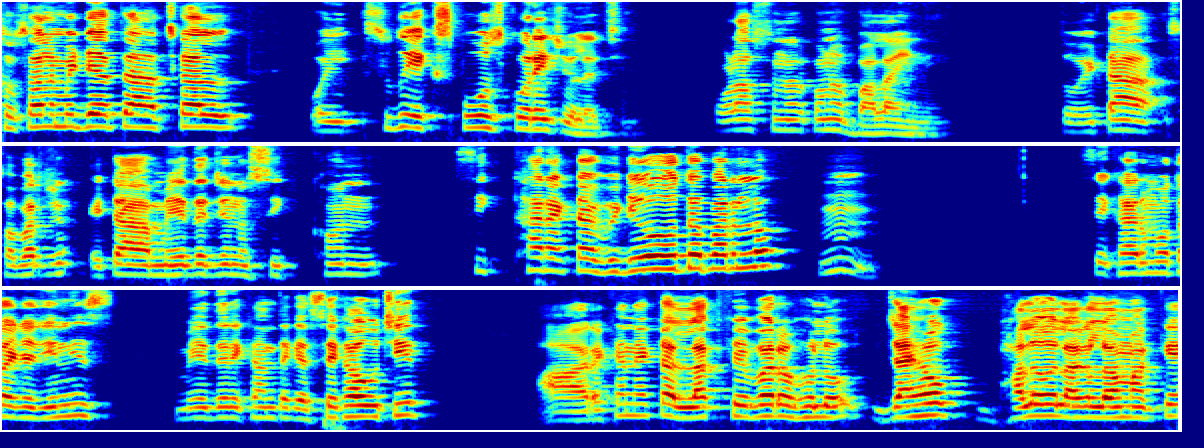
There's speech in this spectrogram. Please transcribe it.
সোশ্যাল মিডিয়াতে আজকাল ওই শুধু এক্সপোজ করেই চলেছে। পড়াশোনার কোনো বালাই নেই। তো এটা সবার জন্য এটা মেয়েদের জন্য শিক্ষণ, শিক্ষার একটা ভিডিও হতে পারল, হুম? শেখার মতো একটা জিনিস মেয়েদের এখান থেকে শেখা উচিত। আর এখানে একটা লাক ফেভারও হলো, যাই হোক, ভালো লাগল আমাকে।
